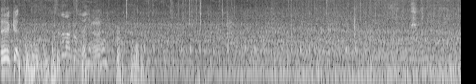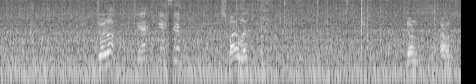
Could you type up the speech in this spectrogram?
Uh, good. So the Land Rover there, you Enjoy that. Yeah, Yes, sir. Smile then. You're on. Hang on.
